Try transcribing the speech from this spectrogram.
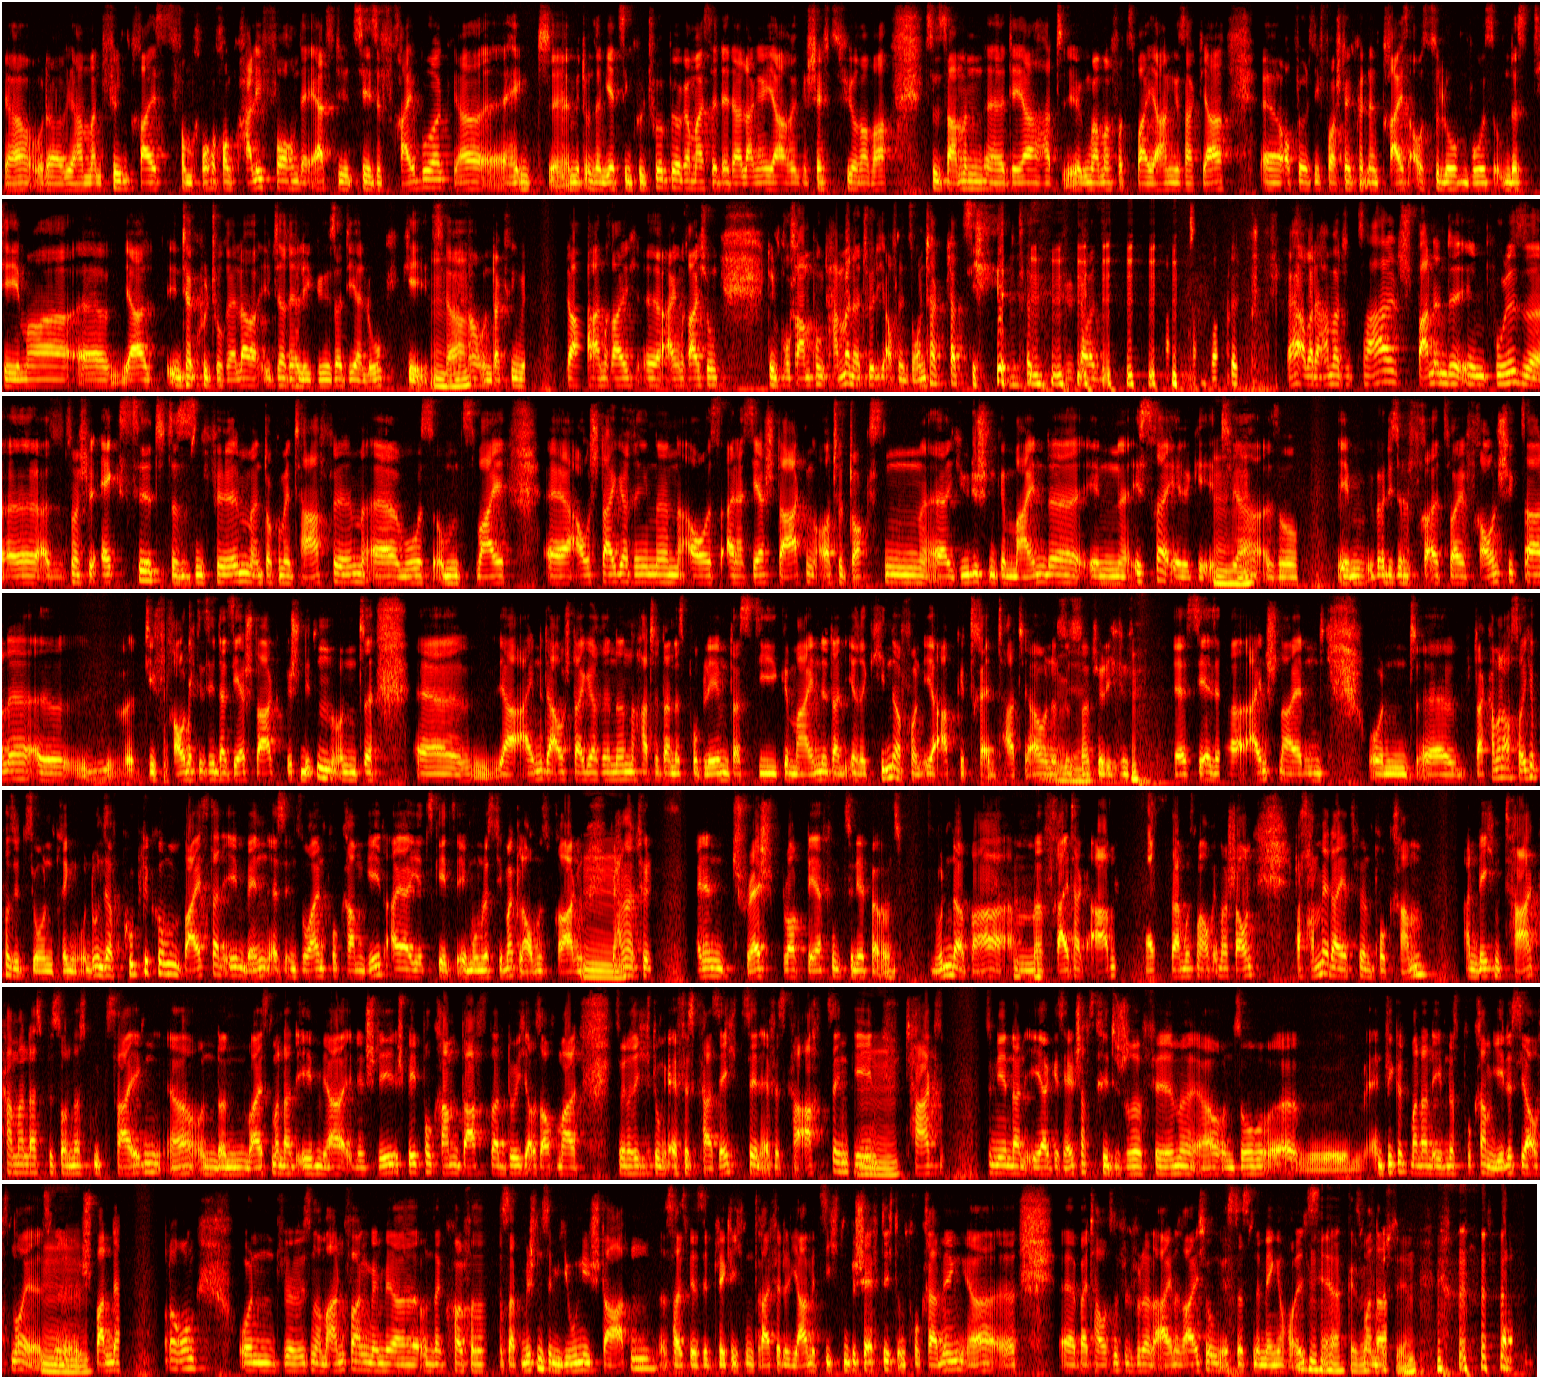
Ja, oder wir haben einen Filmpreis vom Roncalli-Forum der Erzdiözese Freiburg, ja, hängt äh, mit unserem jetzigen Kulturbürgermeister, der da lange Jahre Geschäftsführer war, zusammen. Äh, der hat irgendwann mal vor zwei Jahren gesagt, ja, äh, ob wir uns nicht vorstellen könnten, einen Preis auszuloben, wo es um das Thema ja, interkultureller, interreligiöser Dialog geht. Mhm. Ja, und da kriegen wir Anreich, äh, Einreichung. Den Programmpunkt haben wir natürlich auf den Sonntag platziert. ja, aber da haben wir total spannende Impulse. Äh, also zum Beispiel Exit, das ist ein Film, ein Dokumentarfilm, äh, wo es um zwei äh, Aussteigerinnen aus einer sehr starken orthodoxen äh, jüdischen Gemeinde in Israel geht. Mhm. Ja, also eben über diese zwei Frauenschicksale. Äh, die Frauenrechte sind da sehr stark beschnitten und äh, ja, eine der Aussteigerinnen hatte dann das Problem, dass die Gemeinde dann ihre Kinder von ihr abgetrennt hat. Ja, und das okay. ist natürlich sehr, sehr einschneidend. Und äh, da kann man auch solche Positionen bringen. Und unser Publikum weiß dann eben, wenn es in so ein Programm geht, ah ja, jetzt geht es eben um das Thema Glaubensfragen. Mhm. Wir haben natürlich einen Trash-Blog, der funktioniert bei uns wunderbar am Freitagabend da muss man auch immer schauen, was haben wir da jetzt für ein Programm? An welchem Tag kann man das besonders gut zeigen? Ja, und dann weiß man dann eben, ja, in den Spätprogrammen darf es dann durchaus auch mal so in Richtung FSK 16, FSK 18 gehen. Mhm. Tags funktionieren dann eher gesellschaftskritischere Filme, ja, und so äh, entwickelt man dann eben das Programm jedes Jahr aufs Neue. Das ist eine mhm. spannende Herausforderung. Und wir wissen am Anfang, wenn wir unseren Call for Submissions im Juni starten, das heißt, wir sind wirklich ein Dreivierteljahr mit Sichten beschäftigt und Programming, ja, äh, äh bei 1500 Einreichungen ist das eine Menge Holz. Ja, kann man verstehen.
